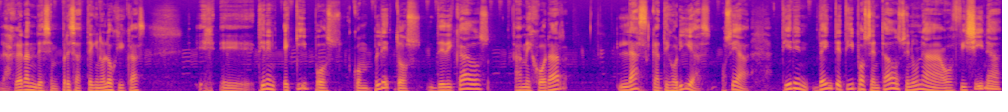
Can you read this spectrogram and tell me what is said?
las grandes empresas tecnológicas, eh, tienen equipos completos dedicados a mejorar las categorías. O sea, tienen 20 tipos sentados en una oficina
